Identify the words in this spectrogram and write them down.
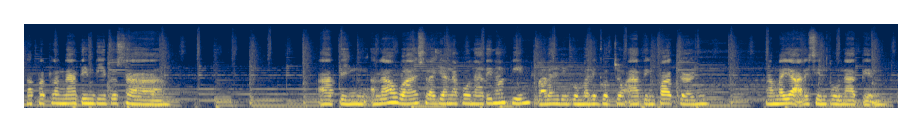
Dapat lang natin dito sa ating allowance, lagyan na po natin ng pin para hindi gumalikot yung ating pattern. Mamaya alisin po natin.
